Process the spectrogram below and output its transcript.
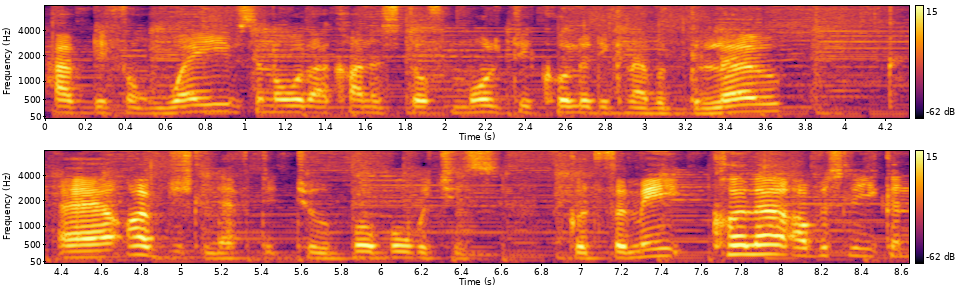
have different waves and all that kind of stuff. Multicolored you can have a glow. Uh, I've just left it to a bubble which is good for me. Color obviously you can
